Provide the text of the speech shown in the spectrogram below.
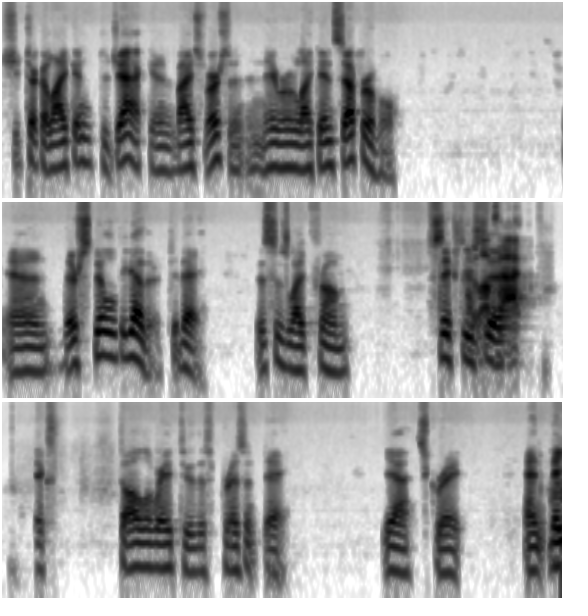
she took a liking to Jack and vice versa, and they were like inseparable. And they're still together today. This is like from 66 all the way to this present day. Yeah, it's great. And they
